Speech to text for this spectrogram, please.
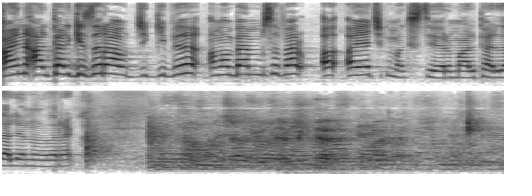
Aynı Alper Gezer Avcı gibi ama ben bu sefer Ay'a çıkmak istiyorum Alper Dalyan olarak. Yakın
